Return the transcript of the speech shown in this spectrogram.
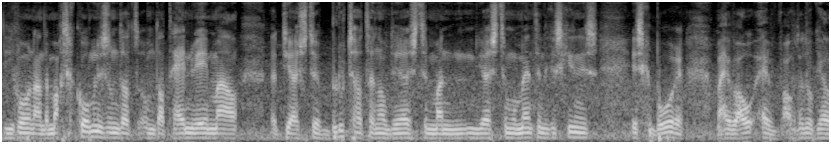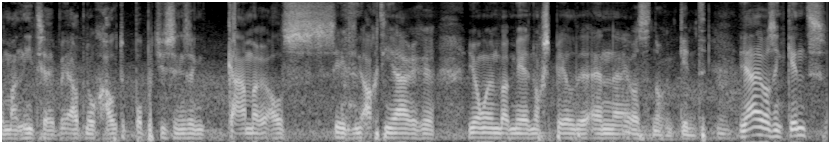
die gewoon aan de macht gekomen is omdat, omdat hij nu eenmaal het juiste bloed had en op het juiste, man, juiste moment in de geschiedenis is geboren. Maar hij wou, hij wou dat ook helemaal niet. Hij had nog houten poppetjes in zijn kamer als 17, 18-jarige jongen waarmee hij nog speelde. En, uh, hij was nog een kind. Ja, hij was een kind.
